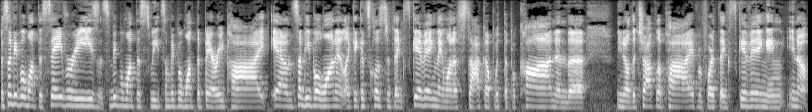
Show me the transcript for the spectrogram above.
But some people want the savories, and some people want the sweet, some people want the berry pie, and some people want it like it gets close to Thanksgiving. They want to stock up with the pecan and the, you know, the chocolate pie before Thanksgiving, and you know,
